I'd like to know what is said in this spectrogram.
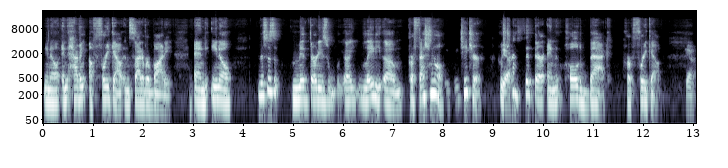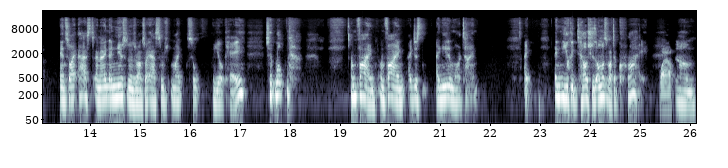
you know, and having a freak out inside of her body. And, you know, this is mid 30s uh, lady, um, professional mm-hmm. teacher who's yeah. trying to sit there and hold back her freak out. Yeah. And so I asked, and I, I knew something was wrong. So I asked him, I'm like, so are you okay? She said, well, I'm fine. I'm fine. I just, I needed more time. I, and you could tell she was almost about to cry. Wow. Um,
